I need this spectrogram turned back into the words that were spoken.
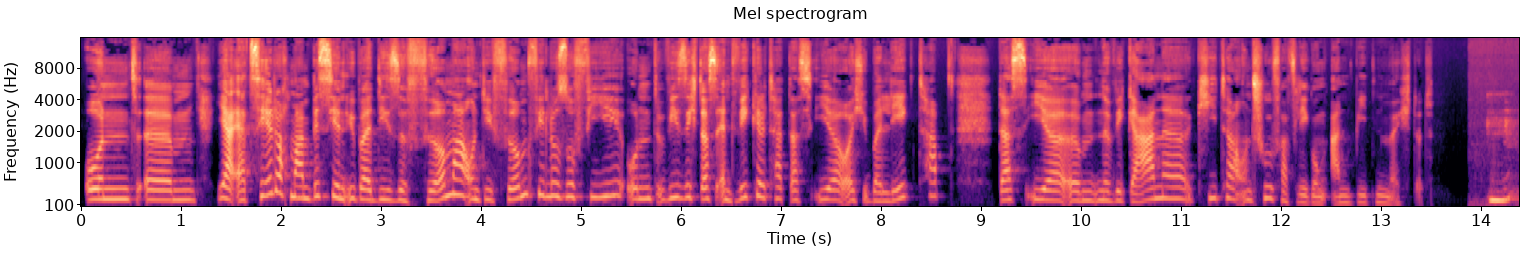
und ähm, ja, erzähl doch mal ein bisschen über diese Firma und die Firmenphilosophie und wie sich das entwickelt hat, dass ihr euch überlegt habt, dass ihr ähm, eine vegane Kita- und Schulverpflegung anbieten möchtet. Mhm.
